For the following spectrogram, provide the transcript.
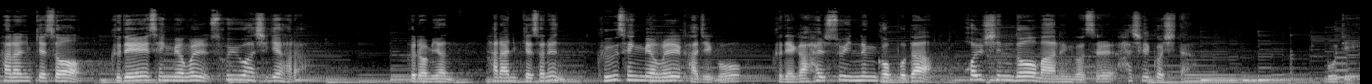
하나님께서 그대의 생명을 소유하시게 하라. 그러면 하나님께서는 그 생명을 가지고 그대가 할 수 있는 것보다 훨씬 더 많은 것을 하실 것이다. 무디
